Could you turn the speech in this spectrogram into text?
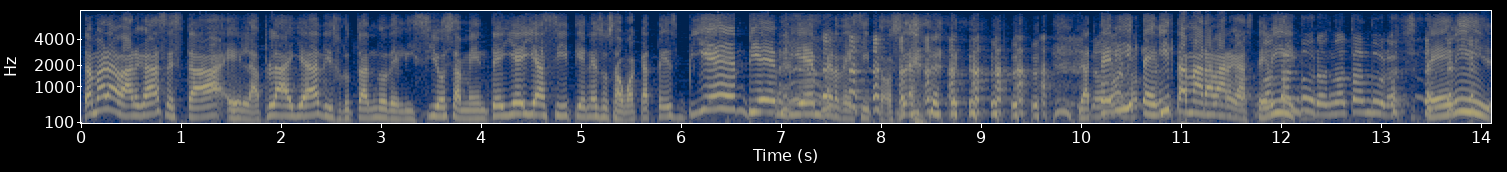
Tamara Vargas está en la playa disfrutando deliciosamente y ella sí tiene sus aguacates bien, bien, bien verdecitos. ya te vi, te vi, Tamara Vargas, te vi. No tan duros, no tan duros. Te vi.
